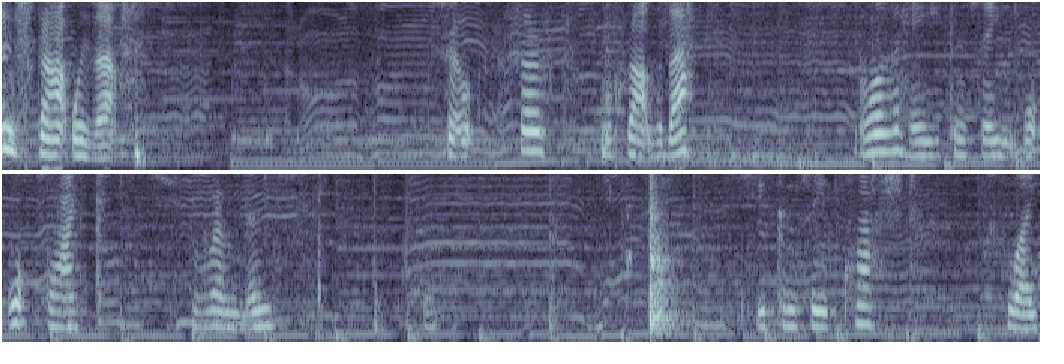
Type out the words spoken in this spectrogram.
and start with that. So first we'll start at the back. Over here you can see what looks like remnants. You can see a crashed sleigh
